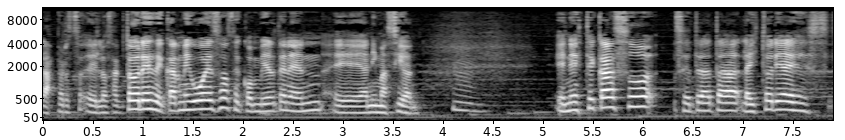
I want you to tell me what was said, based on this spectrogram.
las perso- eh, los actores de carne y hueso se convierten en eh, animación. En este caso se trata, la historia es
